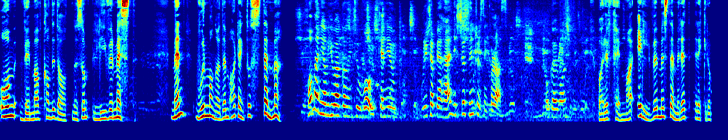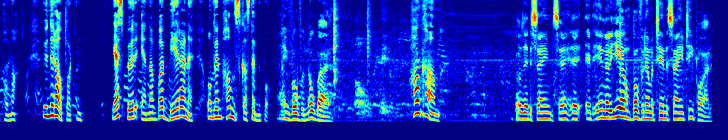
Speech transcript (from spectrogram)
og om hvem av kandidatene som lyver mest. Men hvor mange av dem har tenkt å stemme? How many of you are going to vote? Can you reach up your hand? It's just interesting for us. Okay, one. Bare fem av elleve med stemmerett rekker opp hånda. Under halvparten. Jeg spør en av barbererne om hvem han skal stemme på. I ain't vote for nobody. How come? Those at the same, same at, at the end of the year, both of them attend the same Tea Party.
